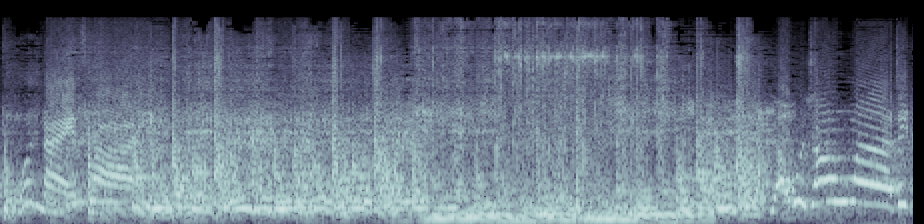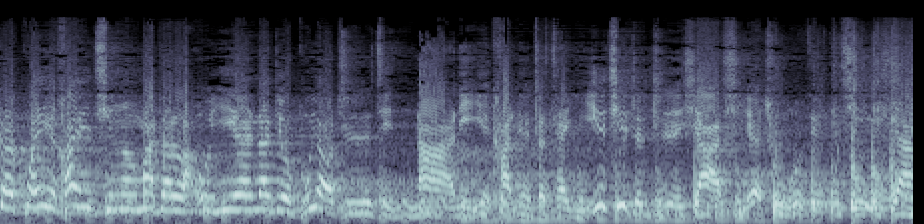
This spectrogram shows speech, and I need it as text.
不耐财。有招啊，这个关汉卿嘛，这老爷那就不要知紧呐。你看呢，这才一气之之下写出这部戏相啊。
